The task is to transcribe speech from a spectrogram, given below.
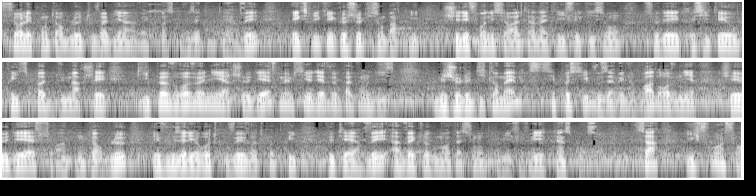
sur les compteurs bleus, tout va bien avec parce que vous êtes en TRV. Expliquer que ceux qui sont partis chez des fournisseurs alternatifs et qui sont sur l'électricité au prix spot du marché, qui peuvent revenir chez EDF, même si EDF ne veut pas qu'on le dise. Mais je le dis quand même, c'est possible, vous avez le droit de revenir chez EDF sur un compteur bleu et vous allez retrouver votre prix de TRV avec l'augmentation au 1er février de 15%. Ça, il faut informer,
